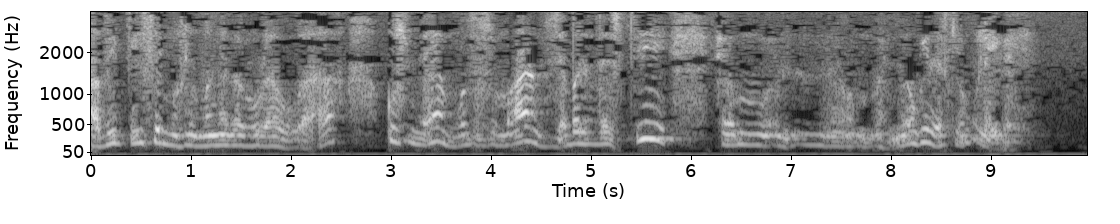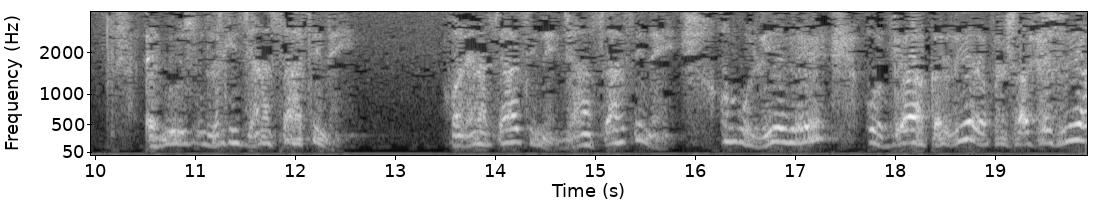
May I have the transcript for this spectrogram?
अभी पीछे मुसलमान का रोड़ा हुआ, उसमें मुसलमान ज़बरदस्ती हिंदुओं की लड़कियों को ले गए। लड़की जाना चाहती नहीं। और रहना चाहती नहीं जाना चाहती नहीं, उनको ले गए, और ब्याह कर लिया अपने साथ रख लिया,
